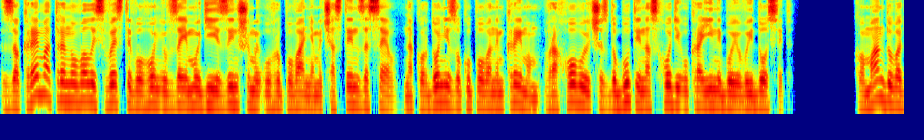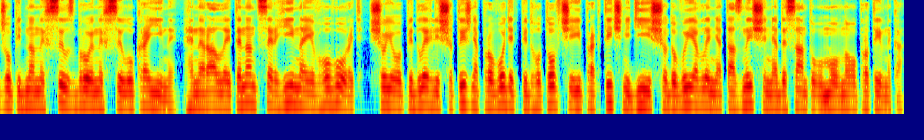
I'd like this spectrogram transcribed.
Зокрема, тренувались вести вогонь у взаємодії з іншими угрупуваннями частин ЗСУ на кордоні з окупованим Кримом, враховуючи здобутий на сході України бойовий досвід. Командувач піднаних сил Збройних сил України, генерал-лейтенант Сергій Наєв говорить, що його підлеглі щотижня проводять підготовчі і практичні дії щодо виявлення та знищення десанту умовного противника.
